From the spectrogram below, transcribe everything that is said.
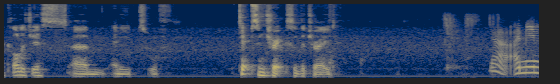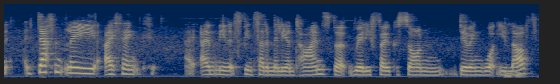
ecologists, um, any sort of tips and tricks of the trade. Yeah, I mean, definitely, I think, I, I mean, it's been said a million times, but really focus on doing what you mm-hmm. love.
